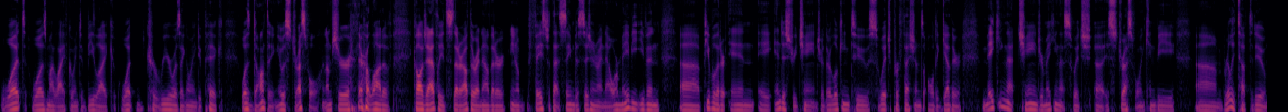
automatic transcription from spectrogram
what was my life going to be like? What career was I going to pick? Was daunting. It was stressful, and I'm sure there are a lot of college athletes that are out there right now that are you know faced with that same decision right now, or maybe even uh, people that are in a industry change or they're looking to switch professions altogether. Making that change or making that switch uh, is stressful and can be um, really tough to do.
